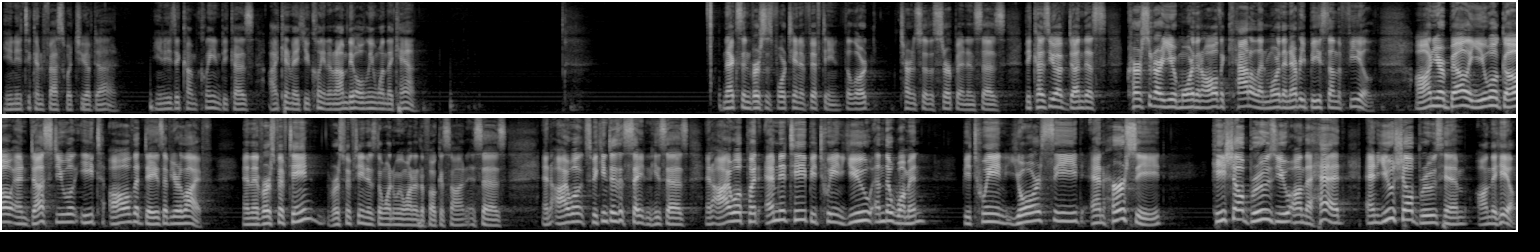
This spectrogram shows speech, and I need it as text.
You need to confess what you have done. You need to come clean because I can make you clean, and I'm the only one that can. Next, in verses 14 and 15, the Lord turns to the serpent and says, Because you have done this, cursed are you more than all the cattle and more than every beast on the field. On your belly you will go, and dust you will eat all the days of your life. And then verse 15, verse 15 is the one we wanted to focus on. It says, And I will, speaking to Satan, he says, And I will put enmity between you and the woman, between your seed and her seed he shall bruise you on the head, and you shall bruise him on the heel.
